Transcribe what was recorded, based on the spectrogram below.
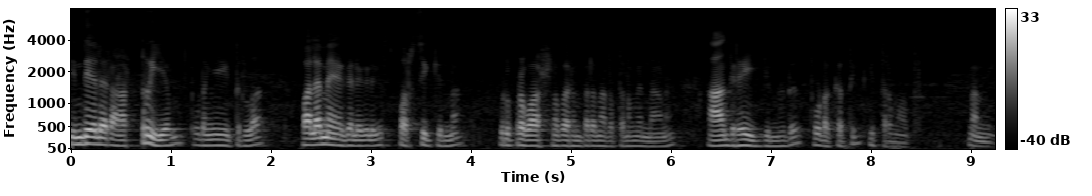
ഇന്ത്യയിലെ രാഷ്ട്രീയം തുടങ്ങിയിട്ടുള്ള പല മേഖലകളിൽ സ്പർശിക്കുന്ന ഒരു പ്രഭാഷണ പരമ്പര നടത്തണമെന്നാണ് ആഗ്രഹിക്കുന്നത്. തുടക്കത്തിൽ ഇത്രമാത്രം. നന്ദി.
